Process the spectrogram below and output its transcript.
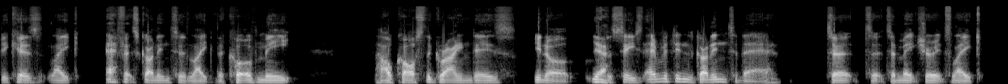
Because like effort's gone into like the cut of meat, how coarse the grind is, you know, Yeah. the season everything's gone into there to to to make sure it's like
